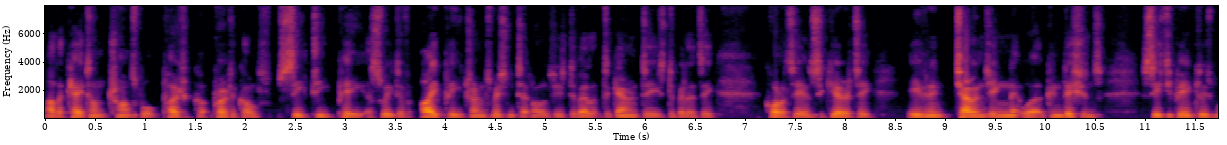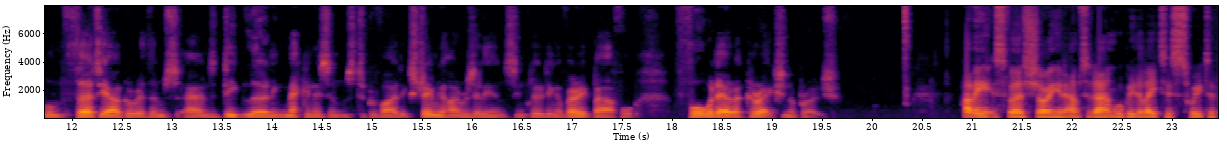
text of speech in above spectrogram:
are the Caton Transport Protocols, CTP, a suite of IP transmission technologies developed to guarantee stability, quality and security, even in challenging network conditions. CTP includes more than 30 algorithms and deep learning mechanisms to provide extremely high resilience, including a very powerful forward error correction approach. Having its first showing in Amsterdam will be the latest suite of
